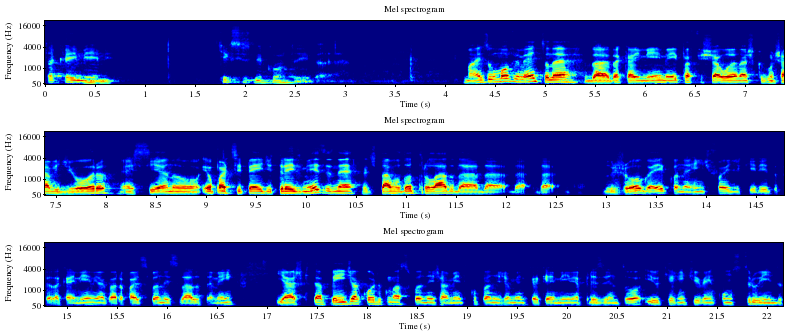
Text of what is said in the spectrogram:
da KMM. O que, que vocês me contam aí, galera? Mais um movimento, né, da, da KMM aí para fechar o ano, acho que com chave de ouro. Esse ano eu participei de três meses, né, eu estava do outro lado da, da, da, do jogo aí, quando a gente foi adquirido pela KMM, agora participando desse lado também, e acho que está bem de acordo com o nosso planejamento, com o planejamento que a KMM apresentou e o que a gente vem construindo.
